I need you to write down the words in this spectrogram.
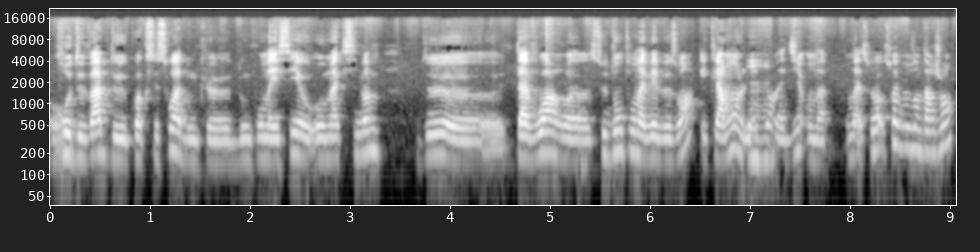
redevable de quoi que ce soit. Donc, donc on a essayé au, maximum de d'avoir ce dont on avait besoin. Et clairement, mmh on a dit on a, on a soit, besoin d'argent,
